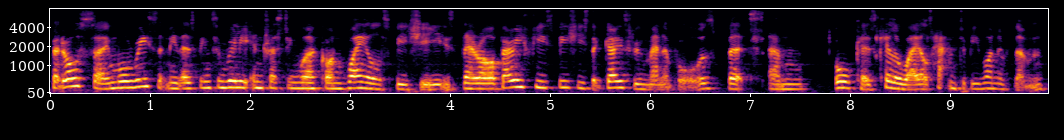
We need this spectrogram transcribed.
But also, more recently, there's been some really interesting work on whale species. There are very few species that go through menopause, but um, orcas, killer whales, happen to be one of them.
